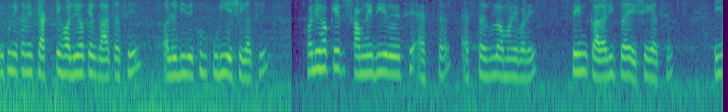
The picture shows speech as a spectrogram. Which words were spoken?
দেখুন এখানে চারটে হলিহকের গাছ আছে। অলরেডি দেখুন কুড়ি এসে গেছে। হলিহকের সামনে দিয়ে রয়েছে অ্যাস্টার। অ্যাস্টারগুলো আমার এবারে সেম কালারই প্রায় এসে গেছে। এই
